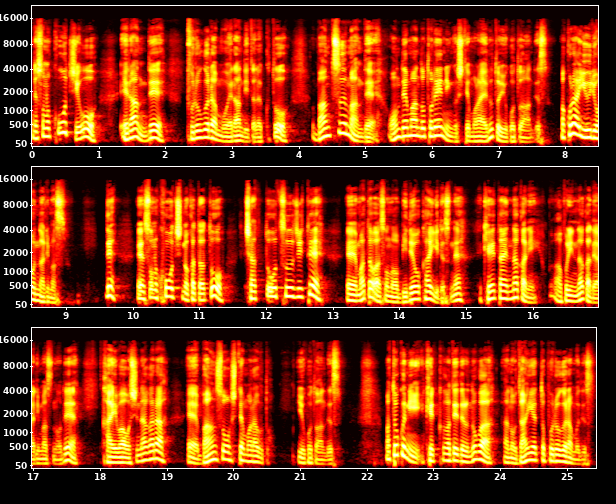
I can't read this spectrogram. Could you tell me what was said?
でそのコーチを選んで、プログラムを選んでいただくと、マンツーマンでオンデマンドトレーニングしてもらえるということなんです。まあ、これは有料になります。で、そのコーチの方とチャットを通じて、またはそのビデオ会議ですね。携帯の中に、アプリの中でありますので、会話をしながら伴走してもらうということなんです。まあ、特に結果が出ているのが、あの、ダイエットプログラムです。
